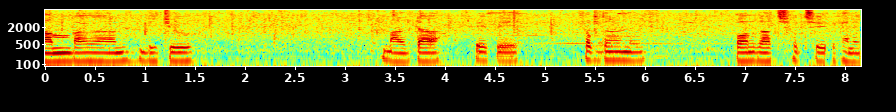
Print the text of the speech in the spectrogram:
আম বাগান, লিচু, মালটা, পেঁপে, সব ধরনের ফল গাছ হচ্ছে এখানে।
